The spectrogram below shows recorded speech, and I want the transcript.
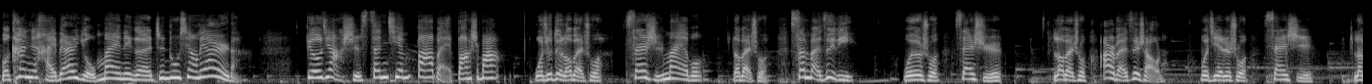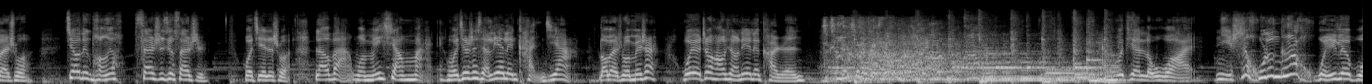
我看见海边有卖那个珍珠项链的，标价是三千八百八十八，我就对老板说三十卖不？老板说三百最低，我又说三十，老板说二百最少了，我接着说三十，老板说交那个朋友三十就三十，我接着说老板我没想买，我就是想练练砍价，老板说没事儿我也正好想练练砍人。我天，楼瓜呀，你是囫囵个回来不？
